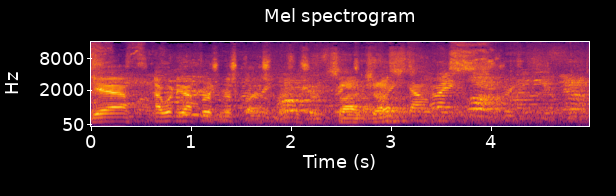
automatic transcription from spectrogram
Yeah, I wouldn't have got first in this class, that's for sure. Side chest. down. So,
